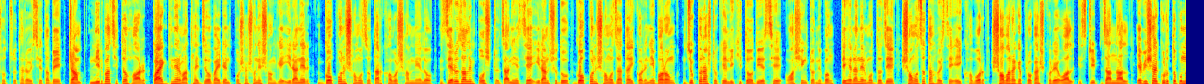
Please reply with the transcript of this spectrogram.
শত্রুতা রয়েছে। তবে ট্রাম্প নির্বাচিত হওয়ার কয়েকদিনের মাথায় জো বাইডেন প্রশাসনের সঙ্গে ইরানের গোপন সমঝোতার খবর সামনে এলো। জেরুজালেম পোস্ট জানিয়েছে, ইরান শুধু গোপন সমঝোতাই করেনি, বরং যুক্তরাষ্ট্রকে লিখিত দিয়েছে। ওয়াশিংটন এবং তেহরানের মধ্যে যে সমঝোতা হয়েছে, এই খবর সবার আগে প্রকাশ করে ওয়াল স্ট্রিট জার্নাল। এ বিষয়ে গুরুত্বপূর্ণ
